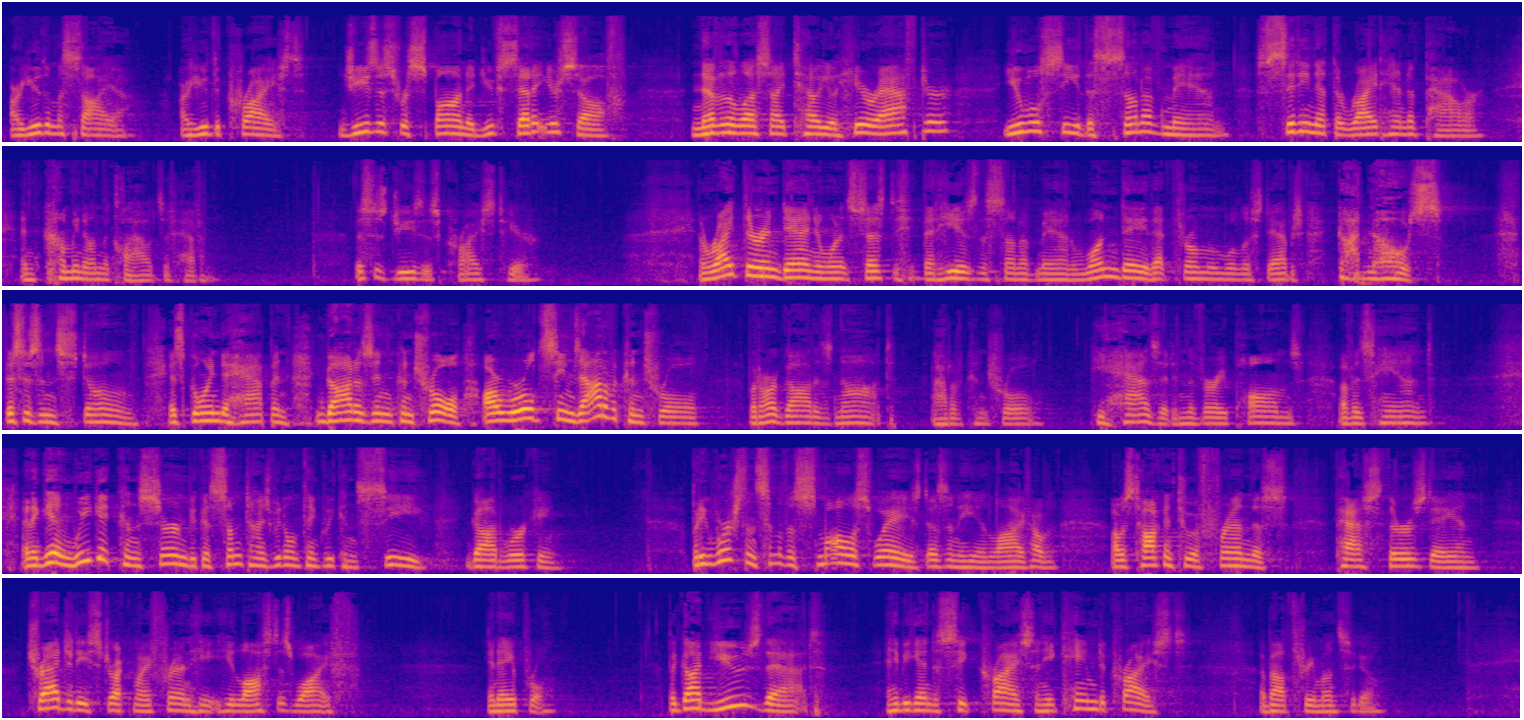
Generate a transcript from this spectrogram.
Are you the Messiah? Are you the Christ? Jesus responded, You've said it yourself. Nevertheless, I tell you, hereafter you will see the Son of Man sitting at the right hand of power and coming on the clouds of heaven. This is Jesus Christ here. And right there in Daniel, when it says that he is the Son of Man, one day that throne room will establish. God knows. This is in stone. It's going to happen. God is in control. Our world seems out of control, but our God is not out of control. He has it in the very palms of his hand. And again, we get concerned because sometimes we don't think we can see God working. But he works in some of the smallest ways, doesn't he, in life? I was, I was talking to a friend this past Thursday, and tragedy struck my friend. He, he lost his wife in April. But God used that and he began to seek Christ, and he came to Christ about three months ago.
